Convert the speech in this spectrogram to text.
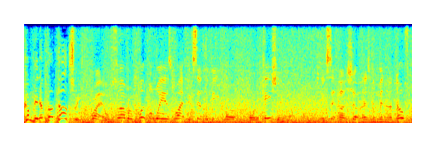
committeth adultery. Right. Whosoever put away his wife except to be for fornication, except uh, shall has committed adultery.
